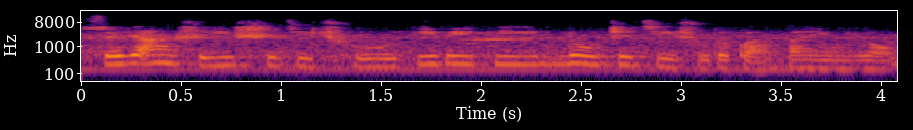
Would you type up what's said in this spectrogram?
随着二十一世纪初 DVD 录制技术的广泛应用，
